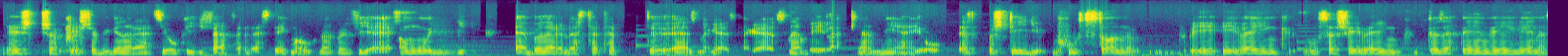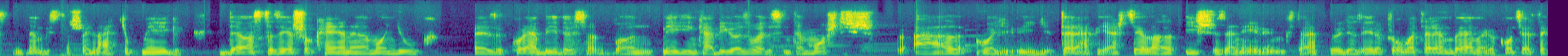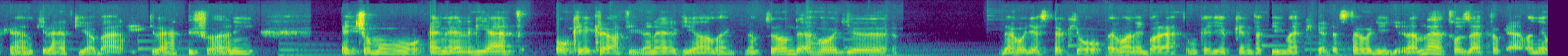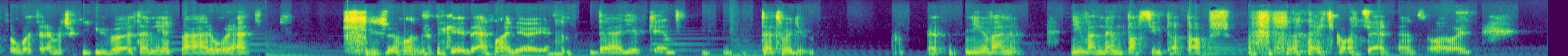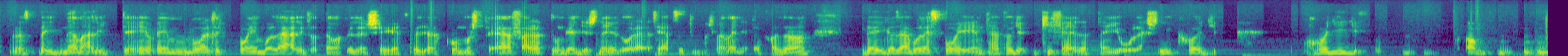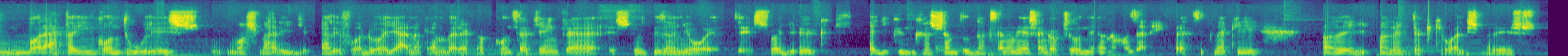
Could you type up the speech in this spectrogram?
és a későbbi generációk így felfedezték maguknak, hogy figyelj, amúgy ebből eredeztethet ez, meg ez, meg ez, nem véletlen, milyen jó. Ez most így 20 éveink, 20-as éveink közepén, végén, ezt nem biztos, hogy látjuk még, de azt azért sok helyen elmondjuk, ez a korábbi időszakban még inkább igaz volt, de szerintem most is áll, hogy így terápiás célral is zenélünk. Tehát, hogy azért a próbateremben, meg a koncerteken ki lehet kiabálni, ki lehet püfölni egy csomó energiát, oké, okay, kreatív energia, meg nem tudom, de hogy de hogy ez tök jó. Van egy barátunk egyébként, aki megkérdezte, hogy így nem lehet hozzátok elmenni a próbaterembe, csak így üvölteni egy pár órát. És mondta neki, de majd jöjjön. De egyébként, tehát, hogy nyilván, nyilván nem taszít a taps egy koncerten, szóval, hogy ezt így nem állít. Én, én volt, hogy poénból leállítottam a közönséget, hogy akkor most elfáradtunk, egyes negyed órát játszottunk, most már menjetek haza, de igazából ez poén, tehát hogy kifejezetten jól esik, hogy, hogy így a barátainkon túl is most már így előfordul, hogy járnak emberek a koncertjeinkre, és ez bizony jó érzés, hogy ők egyikünkhöz sem tudnak személyesen kapcsolódni, hanem a zenék tetszik neki, az egy, az egy tök jó elismerés.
